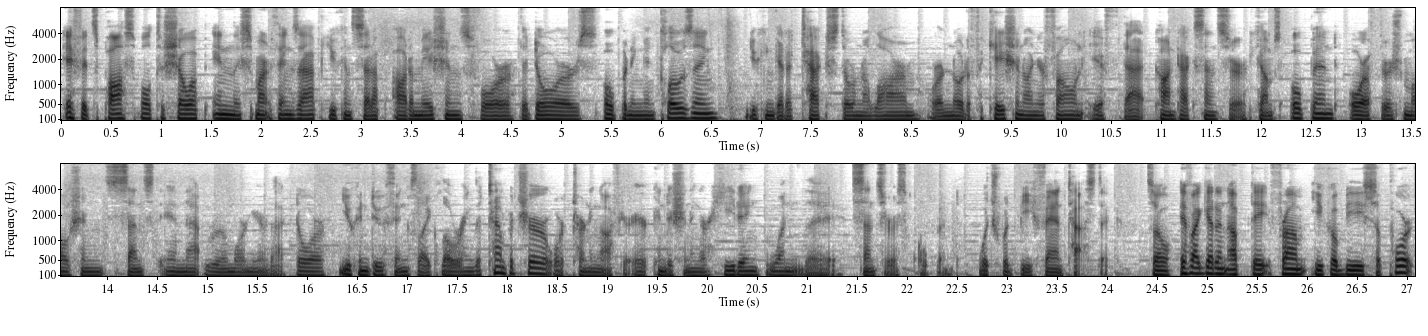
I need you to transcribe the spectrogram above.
If it's possible to show up in the SmartThings app, you can set up automations for the doors opening and closing. You can get a text or an alarm or a notification on your phone if that contact sensor becomes opened or if there's motion sensed in that room or near that door. You can do things like lowering the temperature or turning off your air conditioning or heating when the sensor is opened, which would be fantastic. So if I get an update from Ecobee support,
